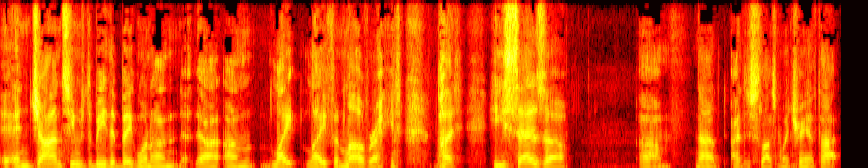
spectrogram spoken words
And John seems to be the big one on, uh, on light, life and love, right? But he says, uh, um, now I just lost my train of thought.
